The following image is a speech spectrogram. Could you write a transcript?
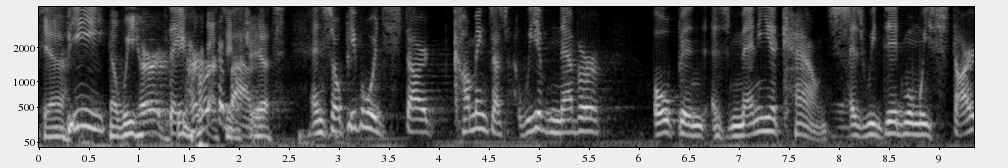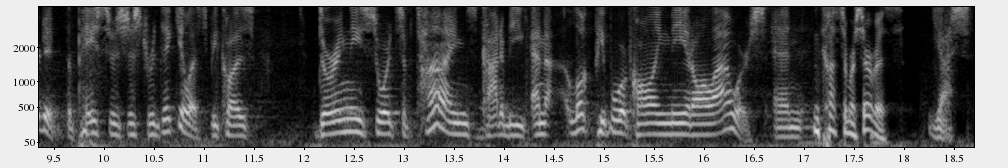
Yeah. B, no, we heard. they we heard, about, about, Signature, yeah. It. And so people would start coming to us. We have never opened as many accounts as we did when we started. The pace was just ridiculous because during these sorts of times, got to be, and uh, look, people were calling me at all hours and, And customer service. yes,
